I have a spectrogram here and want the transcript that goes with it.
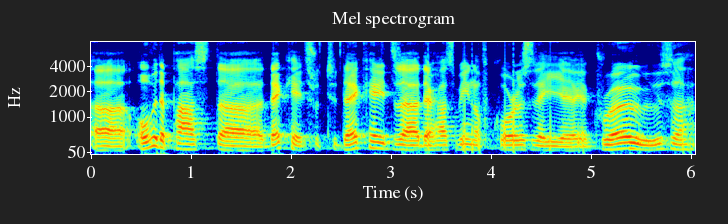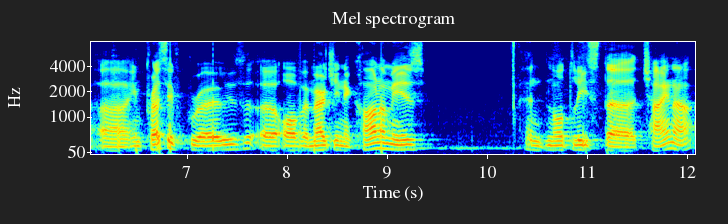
Uh, over the past uh, decades, two decades, uh, there has been, of course, uh, growth, uh, impressive growth uh, of emerging economies, and not least China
